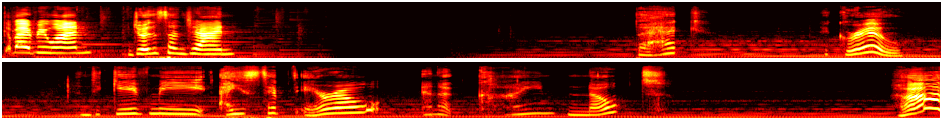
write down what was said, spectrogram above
Goodbye, everyone. Enjoy the sunshine. The heck? It grew. And it gave me ice-tipped arrow and a kind note? Huh?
